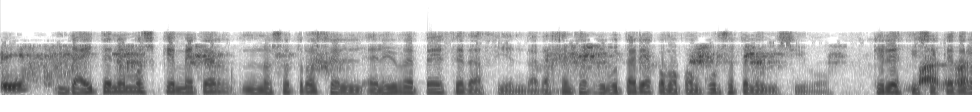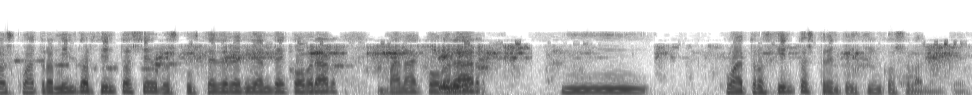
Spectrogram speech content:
Sí, de ahí tenemos que meter nosotros el, el IRPF de Hacienda, de agencia tributaria como concurso televisivo. Quiere decirse Vale, que de los 4.200 euros que ustedes deberían de cobrar, van a cobrar mm, 435 solamente.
